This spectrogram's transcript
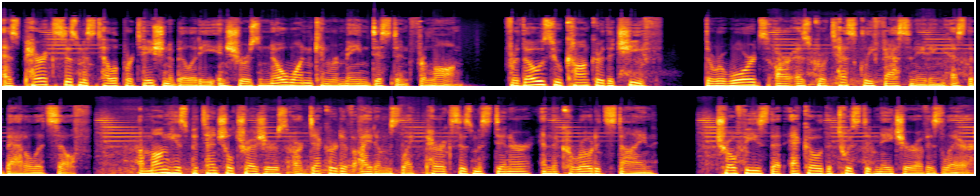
as Paroxysmus' teleportation ability ensures no one can remain distant for long. For those who conquer the chief, the rewards are as grotesquely fascinating as the battle itself. Among his potential treasures are decorative items like Paroxysmus' dinner and the corroded stein, trophies that echo the twisted nature of his lair.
